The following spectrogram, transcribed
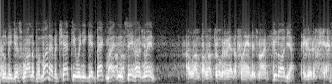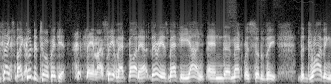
It'll be just wonderful. Might have a chat to you when you get back, mate, and see how it went. I love I love talking about the Flanders, mate. Good on you. Good on you. Thanks, mate. Good to talk with you. See you, mate. See you, Matt. Bye now. There he is, Matthew Young, and uh, Matt was sort of the the driving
